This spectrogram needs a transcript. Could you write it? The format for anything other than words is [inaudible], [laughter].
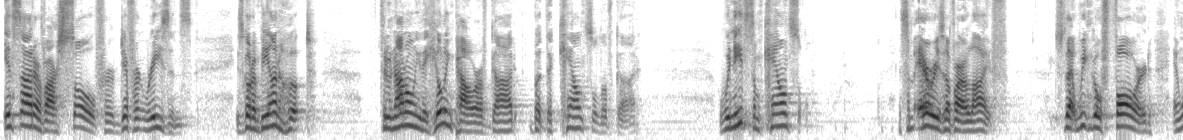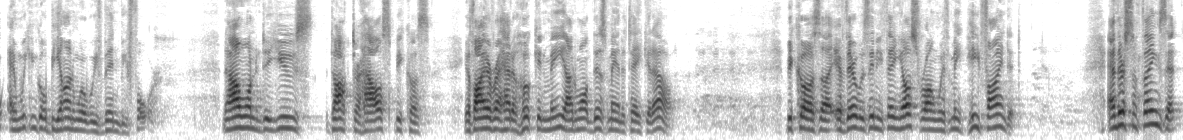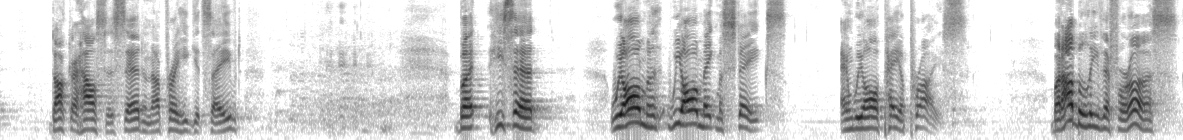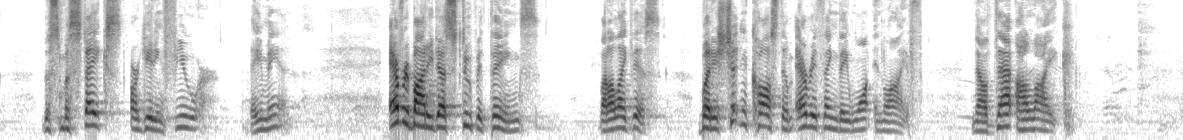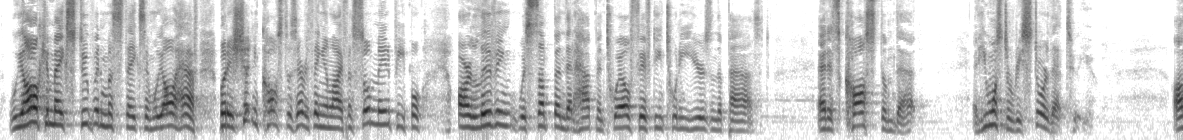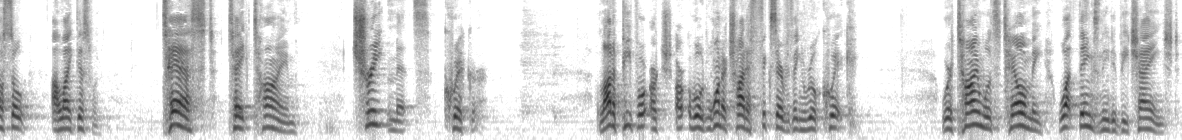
inside of our soul for different reasons, is going to be unhooked through not only the healing power of God, but the counsel of God. We need some counsel in some areas of our life so that we can go forward and, and we can go beyond where we've been before. Now, I wanted to use Dr. House because if I ever had a hook in me, I'd want this man to take it out. Because uh, if there was anything else wrong with me, he'd find it. And there's some things that Dr. House has said, and I pray he gets saved. But he said, we all, we all make mistakes and we all pay a price. But I believe that for us, the mistakes are getting fewer. Amen. Everybody does stupid things, but I like this. But it shouldn't cost them everything they want in life. Now, that I like. We all can make stupid mistakes, and we all have, but it shouldn't cost us everything in life. And so many people are living with something that happened 12, 15, 20 years in the past, and it's cost them that. And He wants to restore that to you. Also, I like this one tests take time, treatments quicker. A lot of people are, are, will want to try to fix everything real quick, where time will tell me what things need to be changed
